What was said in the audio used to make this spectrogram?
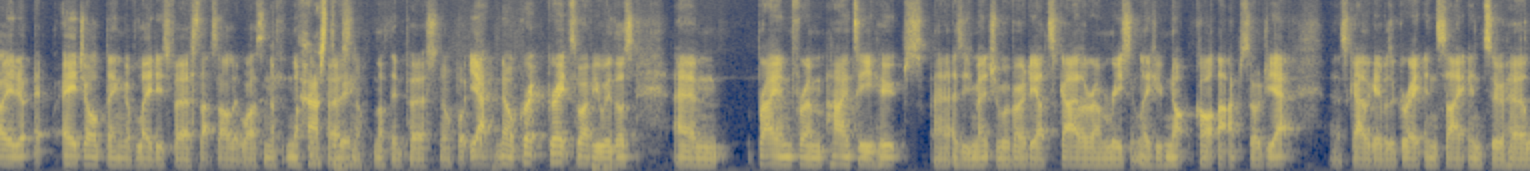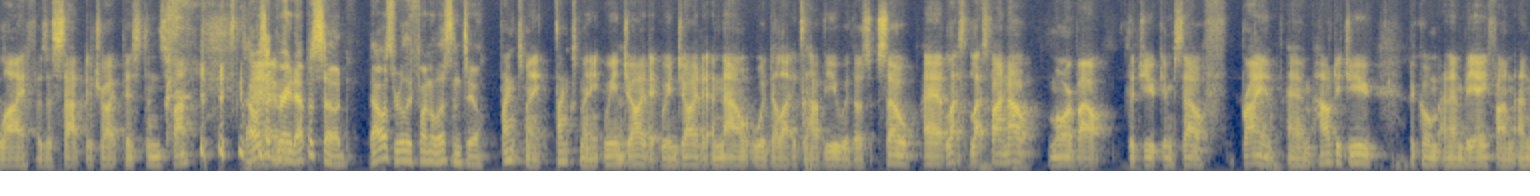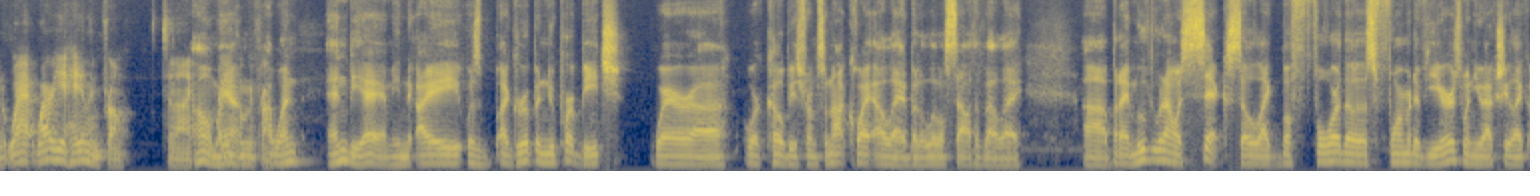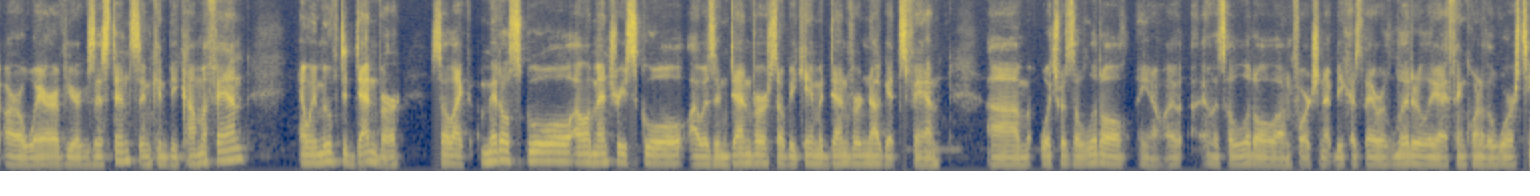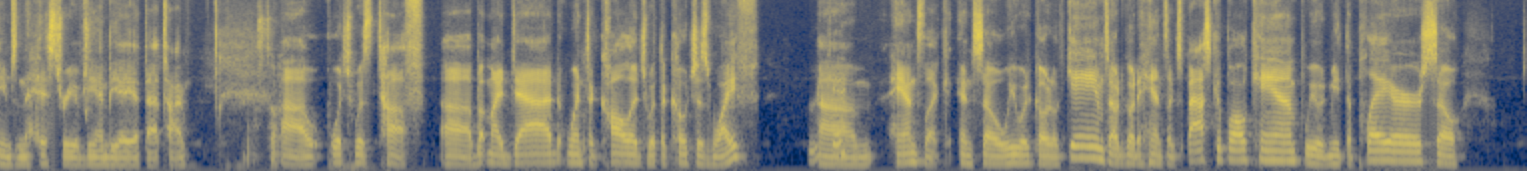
age old thing of ladies first. That's all it was. Nothing, nothing Has personal. Nothing personal. But yeah, no, great, great to have you with us. Um, Brian from High Tea Hoops, uh, as you mentioned, we've already had Skylar on recently. If you've not caught that episode yet, uh, Skylar gave us a great insight into her life as a sad Detroit Pistons fan. That was a Um, great episode. That was really fun to listen to. Thanks, mate. Thanks, mate. We enjoyed it. We enjoyed it, and now we're delighted to have you with us. So uh, let's let's find out more about the Duke himself, Brian. Um, how did you become an NBA fan, and where where are you hailing from tonight? Oh where are you man, coming from? I went NBA. I mean, I was I grew up in Newport Beach, where uh, where Kobe's from, so not quite LA, but a little south of LA. Uh, but I moved when I was six, so like before those formative years when you actually like are aware of your existence and can become a fan. And we moved to Denver. So like middle school, elementary school, I was in Denver, so became a Denver Nuggets fan, um, which was a little, you know, uh, it was a little unfortunate because they were literally, I think, one of the worst teams in the history of the NBA at that time uh, which was tough. Uh, but my dad went to college with the coach's wife, Okay. um, Hanzlik. And so we would go to games. I would go to Hanzlik's basketball camp. We would meet the players. So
